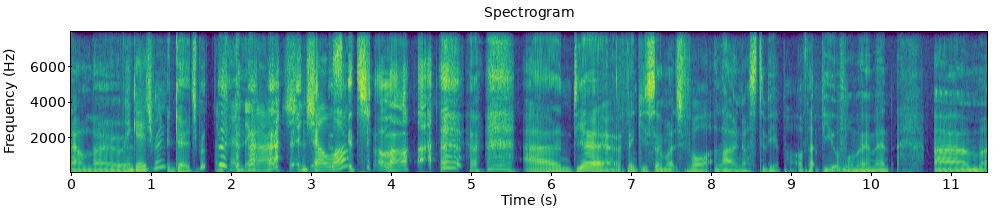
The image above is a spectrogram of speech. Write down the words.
down low Engagement? engagement. Impending marriage, inshallah. Yes, inshallah. and yeah, thank you so much for allowing us to be a part of that beautiful moment. Um,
